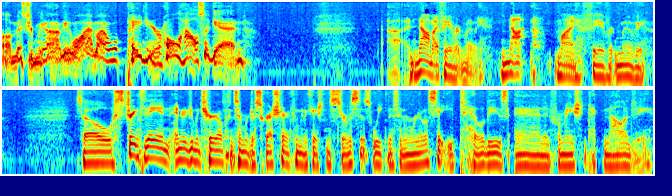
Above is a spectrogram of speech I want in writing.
Oh, Mr. Miyagi, why am I painting your whole house again? Uh, not my favorite movie. Not my favorite movie. So, strength today in energy materials, consumer discretionary communication services, weakness in real estate, utilities, and information technology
